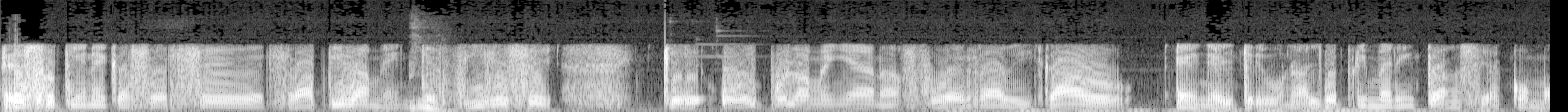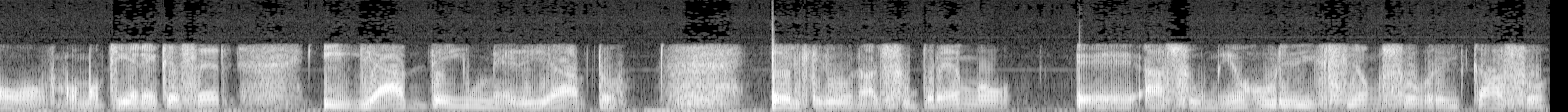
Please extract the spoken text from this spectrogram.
Eso tiene que hacerse rápidamente. Fíjese que hoy por la mañana fue radicado en el Tribunal de Primera Instancia, como, como tiene que ser, y ya de inmediato el Tribunal Supremo eh, asumió jurisdicción sobre el caso,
